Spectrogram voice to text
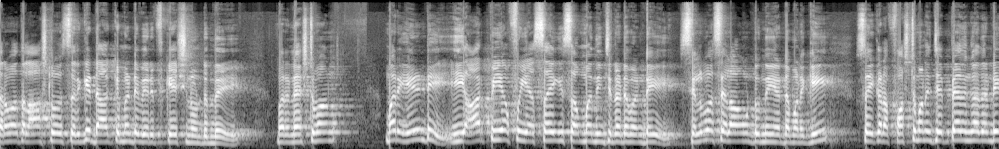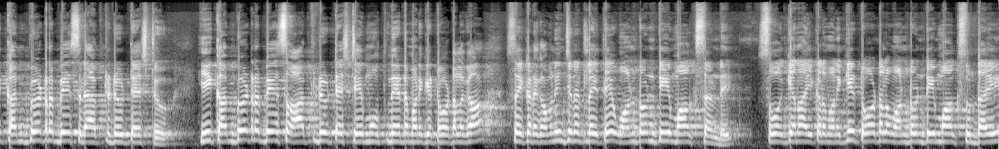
తర్వాత లాస్ట్లో వచ్చేసరికి డాక్యుమెంట్ వెరిఫికేషన్ ఉంటుంది. మరి నెక్స్ట్ వన్ మరి ఏంటి ఈ ఆర్పిఎఫ్ ఎస్ఐకి సంబంధించినటువంటి సిలబస్ ఎలా ఉంటుంది అంటే మనకి సో ఇక్కడ ఫస్ట్ మనం చెప్పాను కదండి కంప్యూటర్ బేస్డ్ ఆప్టిట్యూడ్ టెస్ట్. ఈ కంప్యూటర్ బేస్డ్ ఆప్టిట్యూడ్ టెస్ట్ ఏమవుతుంది అంటే మనకి టోటల్గా సో ఇక్కడ గమనించినట్లయితే వన్ ట్వంటీ మార్క్స్ అండి. సో ఓకేనా ఇక్కడ మనకి టోటల్ వన్ ట్వంటీ మార్క్స్ ఉంటాయి.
